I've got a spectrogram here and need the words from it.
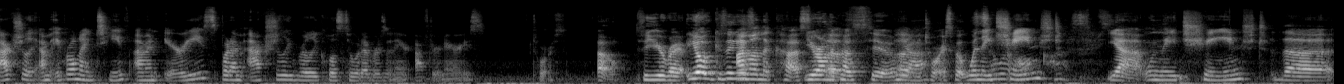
actually I'm April nineteenth. I'm an Aries, but I'm actually really close to whatever's an Ar- after an Aries. Taurus. Oh, So you're right. Yo, because I'm on the cusp. You're on the of- cusp too. of Yeah. a Taurus, but when they So we're all changed, cusps. Yeah, when they changed the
